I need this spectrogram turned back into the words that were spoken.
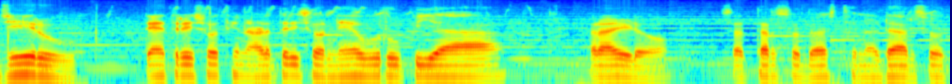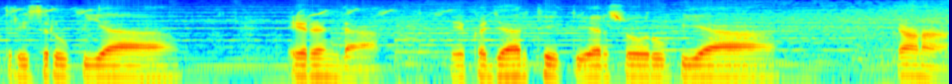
જીરું તેત્રીસોથી આડત્રીસો નેવું રૂપિયા. રાયડો સત્તરસો દસથી અઢારસો ત્રીસ રૂપિયા. એરંડા એક હજારથી તેરસો રૂપિયા. ચણા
